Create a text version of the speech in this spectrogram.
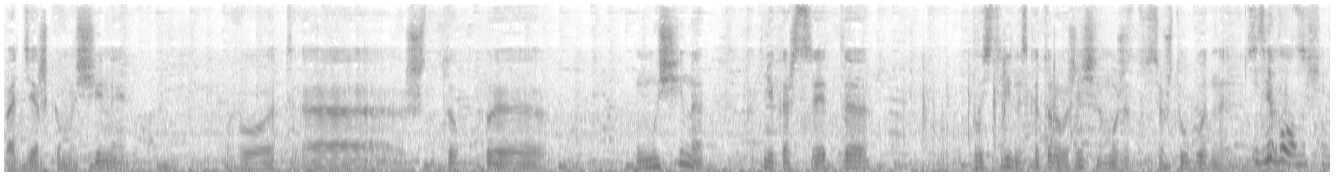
Поддержка мужчины. Вот. э, Чтобы мужчина, как мне кажется, это пластилин, из которого женщина может все что угодно Из сделать. любого мужчины.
